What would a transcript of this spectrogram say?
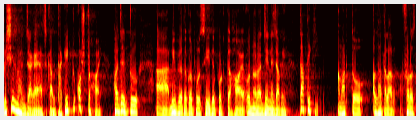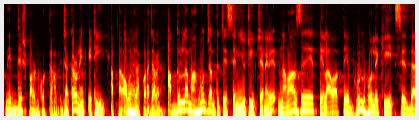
বেশিরভাগ জায়গায় আজকাল থাকে, একটু কষ্ট হয়। হয়তো একটু বিব্রতকর পরিস্থিতিতে পড়তে হয়, অন্যরা জেনে যাবে। তাতে কি? আমার তো আল্লাহ তালার ফরজ নির্দেশ পালন করতে হবে, যার কারণে এটি আপনার অবহেলা করা যাবে না। আবদুল্লাহ মাহমুদ জানতে চেয়েছেন ইউটিউব চ্যানেলে, নামাজে তেলাওয়াতে ভুল হলে কি সেজদা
